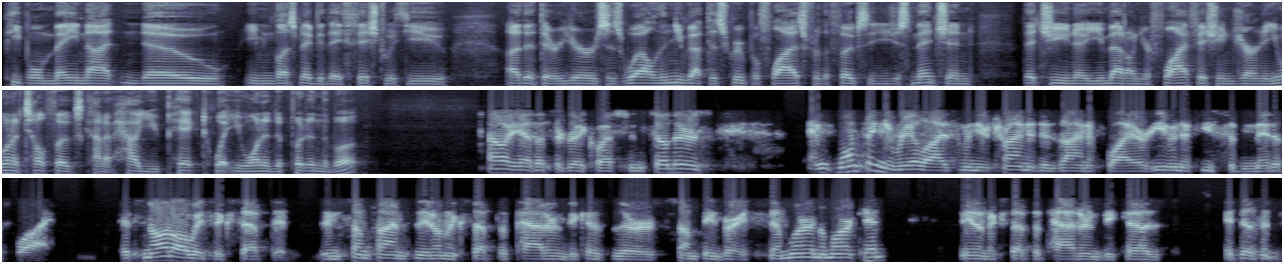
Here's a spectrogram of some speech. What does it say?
people may not know, even unless maybe they fished with you, uh, that they're yours as well. And then you've got this group of flies for the folks that you just mentioned that you, you know you met on your fly fishing journey. You want to tell folks kind of how you picked what you wanted to put in the book? Oh yeah, that's a great question. So there's and one thing to realize when you're trying to design a fly, or even if you submit a fly, it's not always accepted. And sometimes they don't accept the pattern because there's something very similar in the market. They don't accept the pattern because it doesn't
